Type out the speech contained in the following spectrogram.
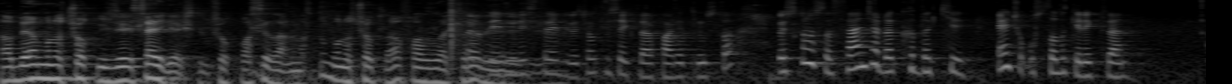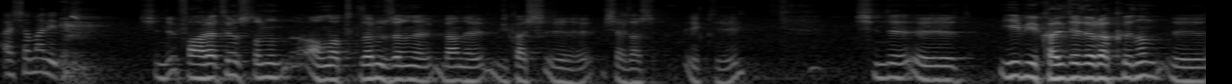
Tabii ben bunu çok yüzeysel geçtim, çok basit anlattım. Bunu çok daha Tabii fazlalaştırabiliriz. derinleştirebilir. Çok teşekkürler Fahrettin Usta. Özkan Usta sence rakıdaki en çok ustalık gerektiren aşama nedir? Şimdi Fahrettin Usta'nın anlattıklarının üzerine ben de birkaç e, şeyler ekleyeyim. Şimdi e, iyi bir kaliteli rakının e,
